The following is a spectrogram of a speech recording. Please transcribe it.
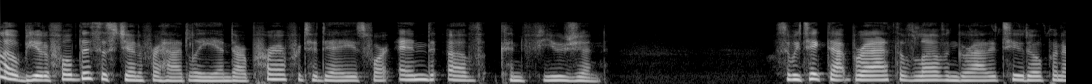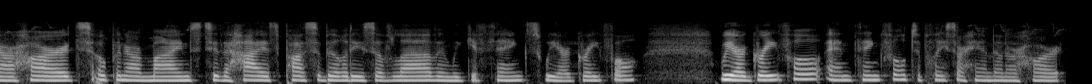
Hello, beautiful. This is Jennifer Hadley, and our prayer for today is for end of confusion. So we take that breath of love and gratitude, open our hearts, open our minds to the highest possibilities of love, and we give thanks. We are grateful. We are grateful and thankful to place our hand on our heart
